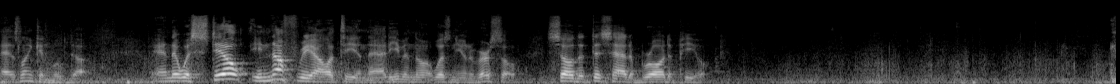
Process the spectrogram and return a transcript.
as Lincoln moved up. And there was still enough reality in that, even though it wasn't universal, so that this had a broad appeal.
